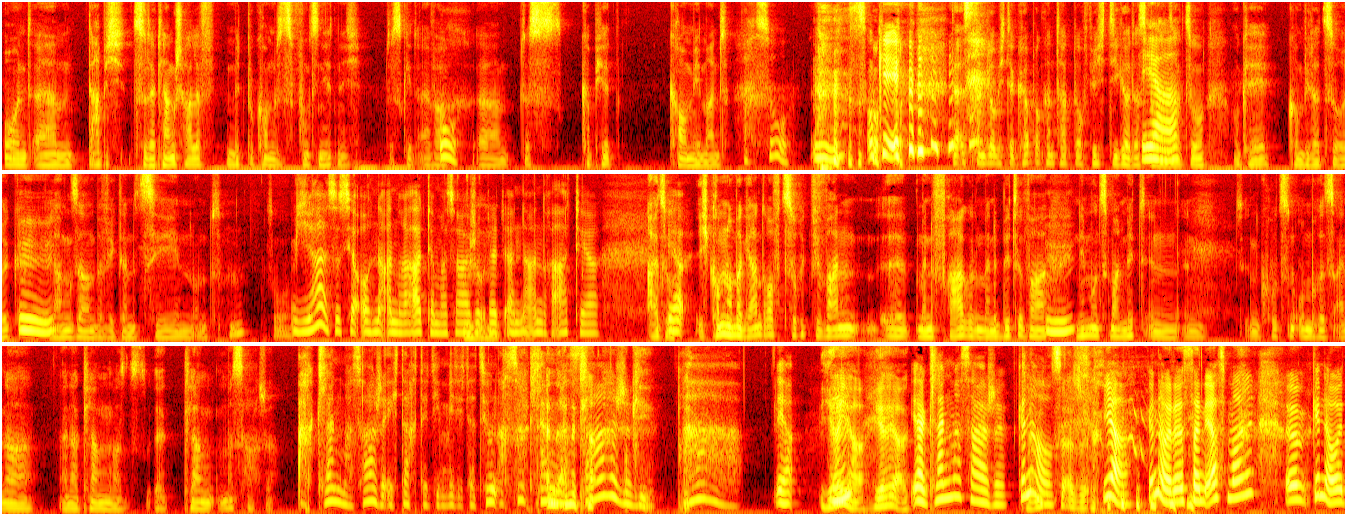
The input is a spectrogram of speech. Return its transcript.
Und ähm, da habe ich zu der Klangschale mitbekommen, das funktioniert nicht. Das geht einfach, Oh. ähm, das kapiert kaum jemand. Ach so. Mhm. Okay. Da ist dann, glaube ich, der Körperkontakt auch wichtiger, dass Ja. man sagt so, okay, komm wieder zurück, Mhm. langsam, beweg deine Zehen und hm, so. Ja, es ist ja auch eine andere Art der Massage Mhm. oder eine andere Art der. Also, Ja. ich komme nochmal gern drauf zurück. Wir waren, äh, meine Frage oder meine Bitte war, Mhm. nimm uns mal mit in, in, in einen kurzen Umriss einer, einer Klangmas äh, Klangmassage. Ach, Klangmassage. Ich dachte, die Meditation. Ach so, Eine- eine Klang- Klangmassage. okay. Ah, ja. Ja, Mhm. ja, ja, ja. Ja, Klangmassage. Genau. Klangmassage. Ja, genau. Das ist dann erstmal, ähm, genau,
